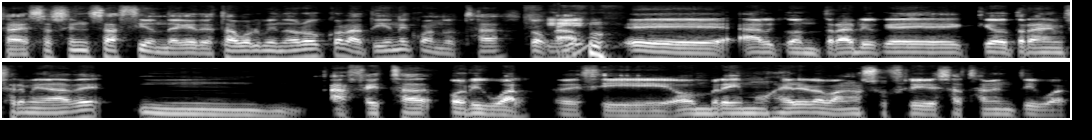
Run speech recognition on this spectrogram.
O sea, esa sensación de que te estás volviendo loco la tiene cuando estás tocado. Eh, al contrario que, que otras enfermedades, mm, afecta por igual. Es decir, hombres y mujeres lo van a sufrir exactamente igual.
